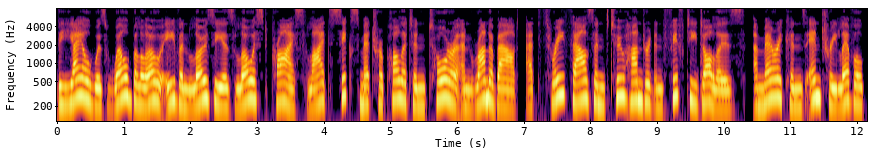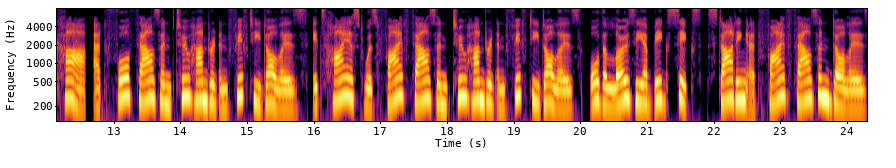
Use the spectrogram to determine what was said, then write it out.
the Yale was well below even Lozier's lowest price Light 6 Metropolitan Tourer and Runabout, at $3,250, American's entry-level car, at $4,250 its highest was $5,250, or the Lozier Big Six, starting at $5,000.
